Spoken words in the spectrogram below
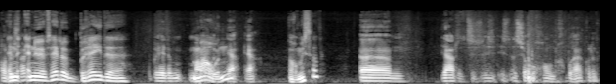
en, zwart. en u heeft hele brede, brede mouwen. Ja, ja. Waarom is dat? Um, ja, dat is, is, dat is zo gewoon gebruikelijk.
